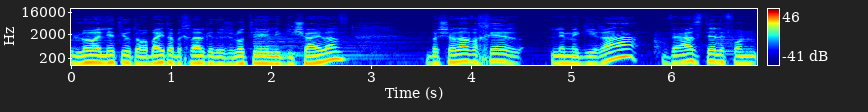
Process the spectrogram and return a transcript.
לא העליתי אותו הביתה בכלל כדי שלא תהיה לי גישה אליו. בשלב אחר למגירה, ואז טלפון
